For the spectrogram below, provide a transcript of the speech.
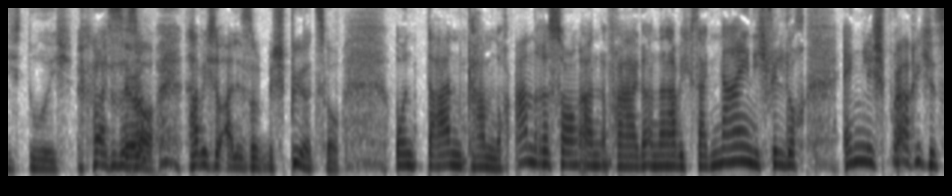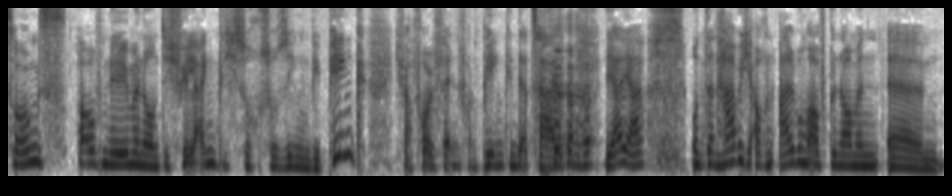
ist durch. Weißt du, Ja. so. Habe ich so alles so gespürt, so. Und dann kamen noch andere Songanfragen und dann habe ich gesagt, nein, ich will doch englischsprachige Songs aufnehmen und ich will eigentlich so, so singen wie Pink. Ich war voll Fan von Pink in der Zeit. ja, ja. Und dann habe ich auch ein Album aufgenommen, ähm,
